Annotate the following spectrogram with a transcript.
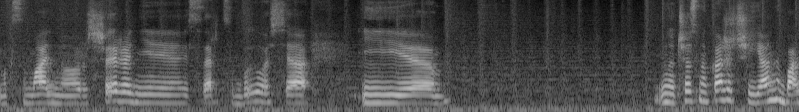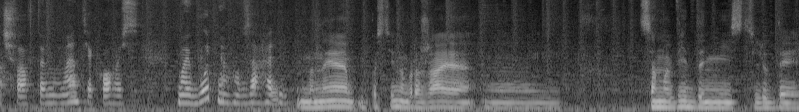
максимально розширені, серце билося. І, ну, чесно кажучи, я не бачила в той момент якогось майбутнього взагалі. Мене постійно вражає е, самовідданість людей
